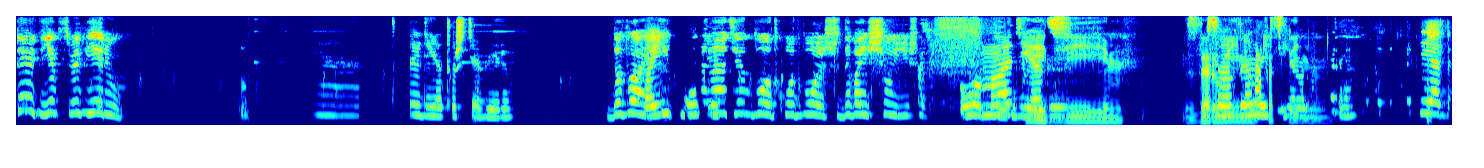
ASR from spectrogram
Тедди, я в тебя верю. Тедди, я тоже тебя верю. Давай, Мои на один вот, ход больше, давай еще, еще. О, молодец. Иди. Заруинил последним. Победа.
